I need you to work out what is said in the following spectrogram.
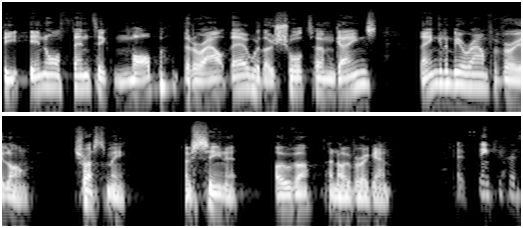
The inauthentic mob that are out there with those short term gains, they ain't going to be around for very long. Trust me, I've seen it over and over again. Uh, thank you, Chris.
